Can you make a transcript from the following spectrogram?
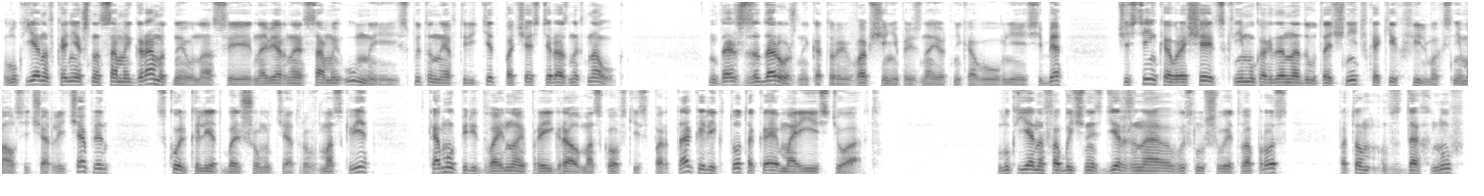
Лукьянов, конечно, самый грамотный у нас и, наверное, самый умный и испытанный авторитет по части разных наук. Даже задорожный, который вообще не признает никого умнее себя, частенько обращается к нему, когда надо уточнить, в каких фильмах снимался Чарли Чаплин – сколько лет Большому театру в Москве, кому перед войной проиграл московский «Спартак» или кто такая Мария Стюарт. Лукьянов обычно сдержанно выслушивает вопрос, потом, вздохнув,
